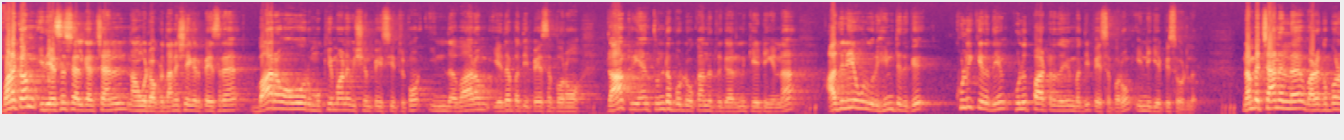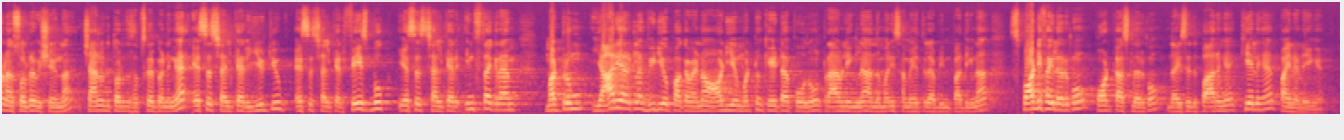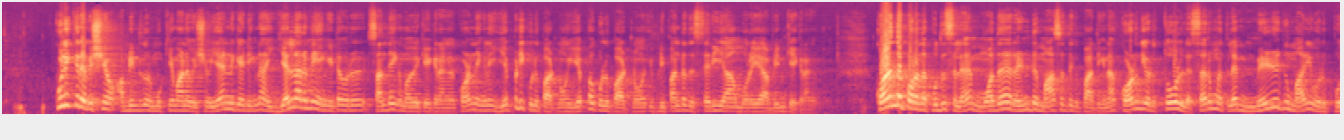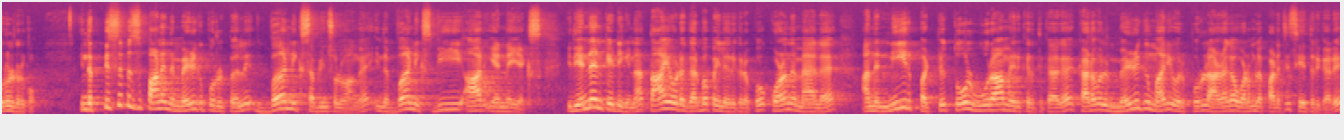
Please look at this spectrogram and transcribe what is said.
வணக்கம் இது SS ஹெல்கர் channel நான் உங்கள் டாக்டர் தனசேகர் பேசுகிறேன் வாரமாகவும் ஒரு முக்கியமான விஷயம் பேசிகிட்டு இருக்கோம். இந்த வாரம் எதை பற்றி பேச போகிறோம் டாக்டர் ஏன் துண்டை போட்டு உட்காந்துட்ருக்காருன்னு கேட்டிங்கன்னா அதுலேயே உங்களுக்கு ஒரு ஹிண்ட் இருக்குது குளிக்கிறதையும் குளிப்பாட்டுறதையும் பற்றி பேச போகிறோம் இன்றைக்கி எபிசோடில் நம்ம சேனலில் வழக்கம் போல் நான் சொல்கிற விஷயம் தான் சேனலுக்கு தொடர்ந்து சப்ஸ்கிரைப் பண்ணுங்கள் SS child care YouTube SS child care Facebook SS child care Instagram மற்றும் யார் யாருக்கெல்லாம் வீடியோ பார்க்க வேணாம் ஆடியோ மட்டும் கேட்டால் போதும் ட்ராவலிங்கில் அந்த மாதிரி சமயத்தில் அப்படின்னு பார்த்தீங்கன்னா ஸ்பாட்டிஃபைல இருக்கும் பாட்காஸ்ட்டில் இருக்கும். தயவுசெய்து பாருங்கள் கேளுங்க பயனடையுங்க. குளிக்கிற விஷயம் அப்படின்றது ஒரு முக்கியமான விஷயம். ஏன்னு கேட்டிங்கன்னா எல்லாருமே என்கிட்ட ஒரு சந்தேகமாகவே கேட்குறாங்க குழந்தைங்களை எப்படி குளிப்பாட்டணும் எப்போ குளிப்பாட்டணும் இப்படி பண்ணுறது சரியா முறையா அப்படின்னு கேட்குறாங்க குழந்தை பிறந்த புதுசில் மொதல் ரெண்டு மாதத்துக்கு பார்த்தீங்கன்னா குழந்தையோட தோலில் சருமத்தில் மெழுகு மாதிரி ஒரு பொருள் இருக்கும். இந்த பிசு பிசுப்பான இந்த மெழுகு பொருள் பேர் வேர்னிக்ஸ் அப்படின்னு சொல்லுவாங்க. இந்த வேர்னிக்ஸ் விஆர்என்ஐஎக்ஸ் இது என்னன்னு கேட்டிங்கன்னா தாயோட கர்ப்பப்பையில் இருக்கிறப்போ குழந்தை மேலே அந்த நீர் பட்டு தோல் ஊறாமல் இருக்கிறதுக்காக கடவுள் மெழுகு மாதிரி ஒரு பொருள் அழகாக உடம்புல படைச்சி சேர்த்துருக்காரு.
